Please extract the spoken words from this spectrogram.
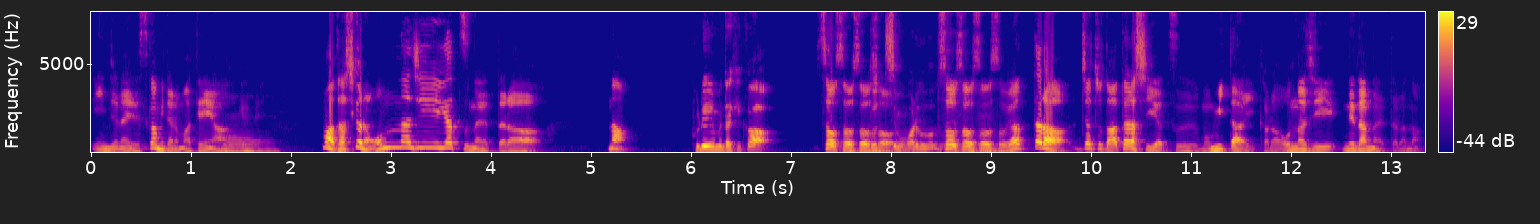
いいんじゃないですか？みたいなまあ提案を受けまあ確かに同じやつのやったらな。フレームだけか。そうそうそうどっちそうも丸ごとそうそうそうそう、やったらじゃあちょっと新しいやつも見たいから同じ値段なんやったらな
